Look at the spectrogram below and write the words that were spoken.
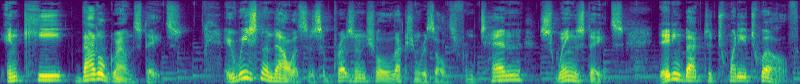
in key battleground states. A recent analysis of presidential election results from 10 swing states, dating back to 2012,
